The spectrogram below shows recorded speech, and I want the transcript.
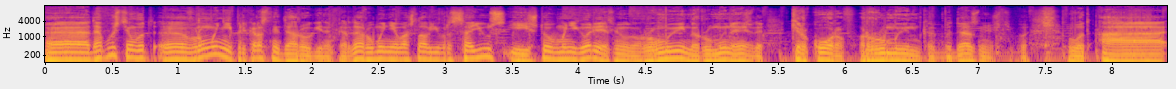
Э, Допустим, вот э, в Румынии прекрасные дороги, например. Да, Румыния вошла в Евросоюз, и что бы мы ни говорили, я смотрю, румыны, румыны, знаешь, Киркоров, румын, как бы, да, знаешь, типа. Вот. А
